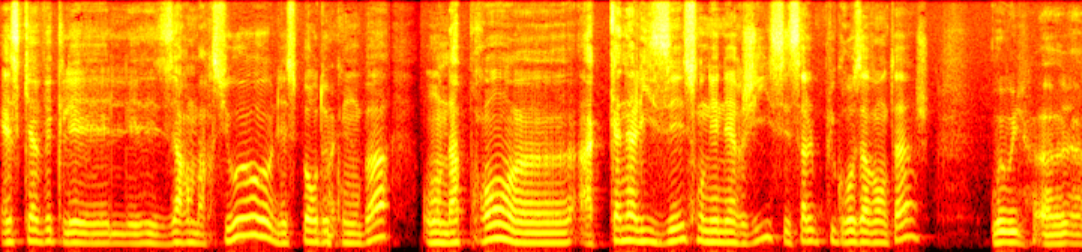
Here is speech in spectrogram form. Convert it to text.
Est-ce qu'avec les, arts martiaux, les sports de combat, on apprend euh, à canaliser son énergie? C'est ça le plus gros avantage? Oui, oui. Euh,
